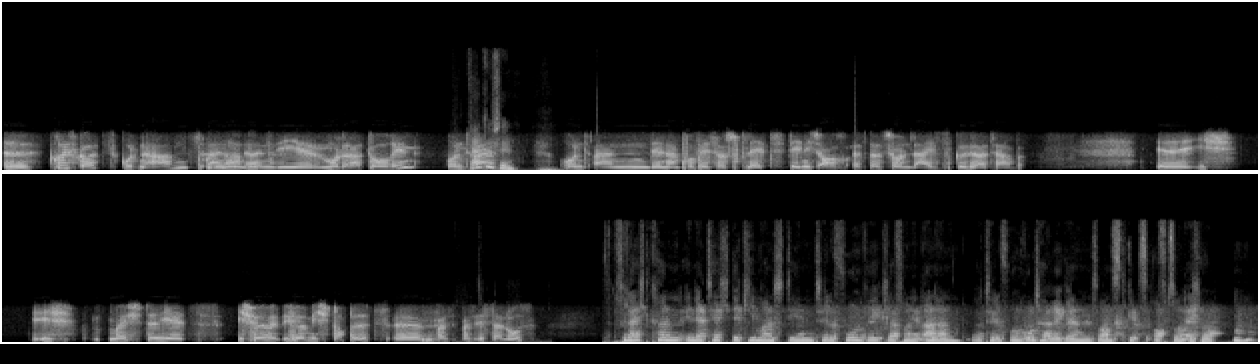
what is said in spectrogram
Äh, grüß Gott, guten Abend, an, Abend. an die Moderatorin und Dankeschön. Und an den Herrn Professor Splett, den ich auch öfters schon live gehört habe. Äh, ich, ich möchte jetzt, ich höre ich höre mich doppelt. Äh, was, was ist da los? Vielleicht kann in der Technik jemand den Telefonregler von den anderen äh, Telefonen runterregeln, sonst gibt es oft so ein Echo. Mhm.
